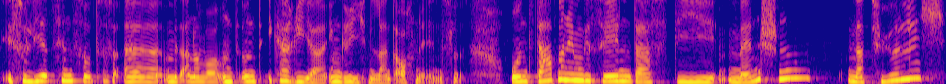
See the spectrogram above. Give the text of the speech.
isoliert sind, sozusagen, äh, mit anderen Worten, und, und Ikaria in Griechenland, auch eine Insel. Und da hat man eben gesehen, dass die Menschen natürlich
